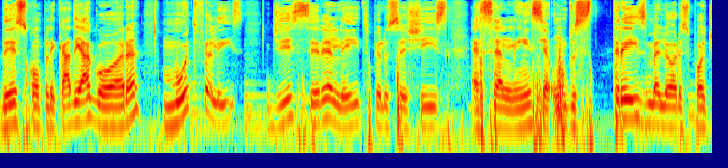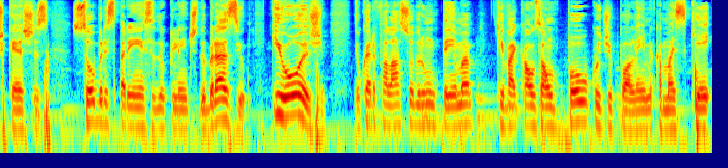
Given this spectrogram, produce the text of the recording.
Descomplicado. E agora, muito feliz de ser eleito pelo CX Excelência, um dos três melhores podcasts sobre experiência do cliente do Brasil. E hoje eu quero falar sobre um tema que vai causar um pouco de polêmica, mas que é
